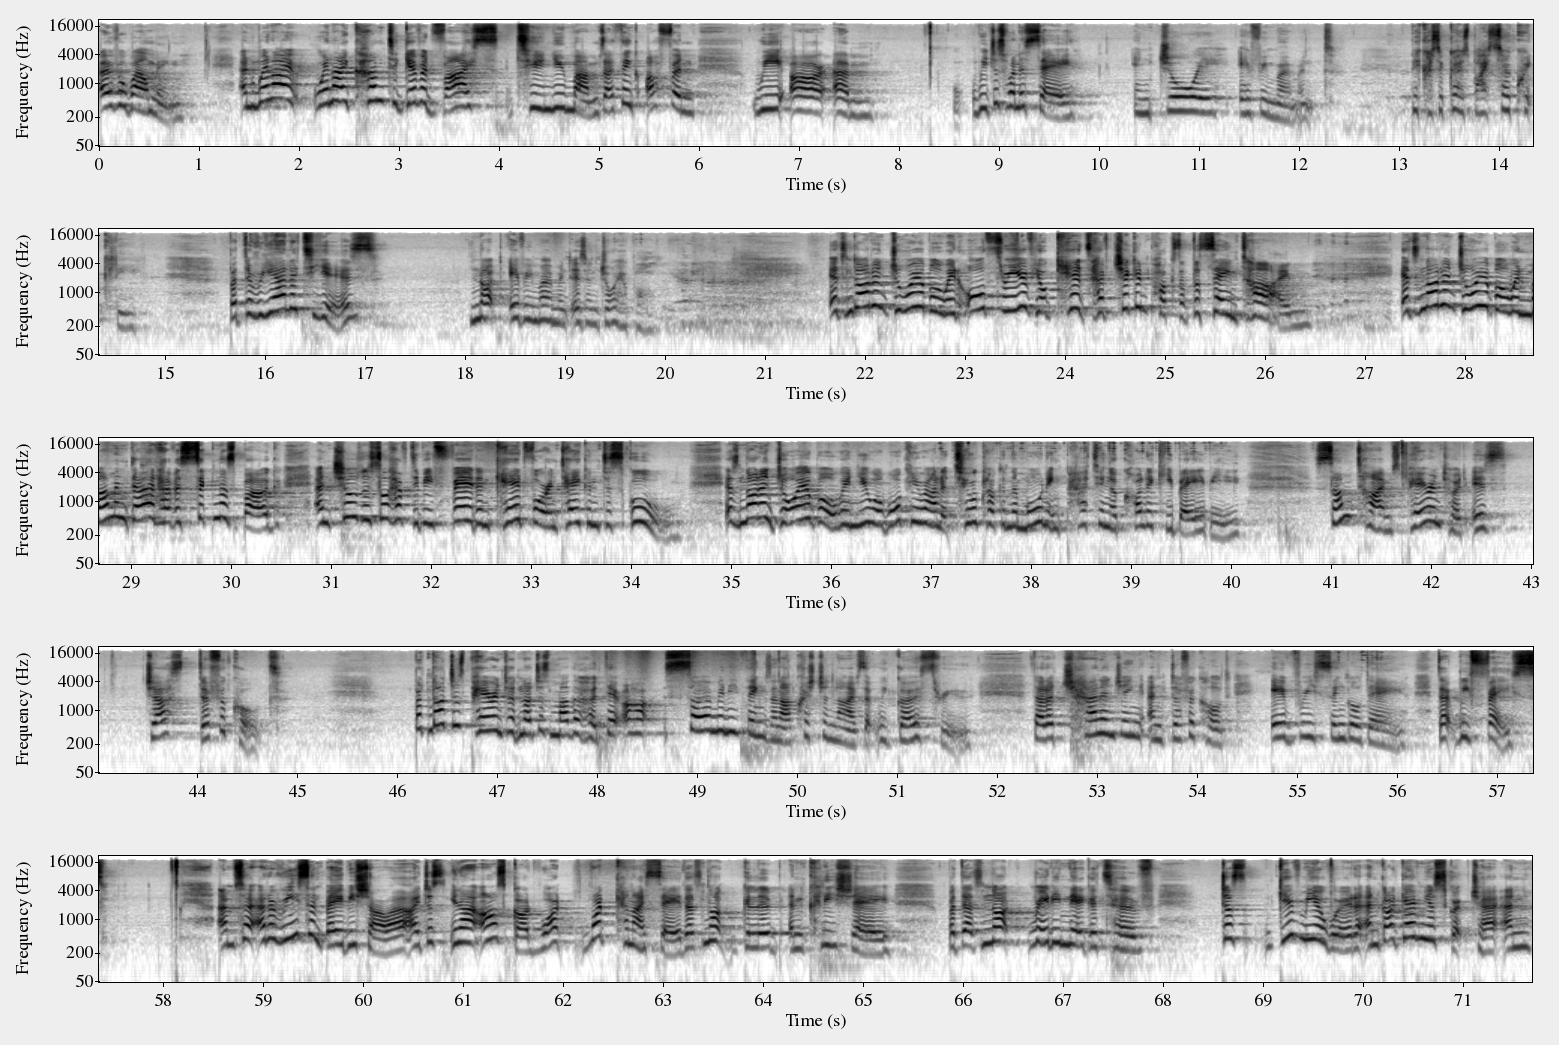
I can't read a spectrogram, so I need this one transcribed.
overwhelming. And when I, when I come to give advice to new mums, I think often we are, um, we just want to say, enjoy every moment because it goes by so quickly. But the reality is, not every moment is enjoyable. It's not enjoyable when all three of your kids have chickenpox at the same time. It's not enjoyable when mum and dad have a sickness bug and children still have to be fed and cared for and taken to school. It's not enjoyable when you are walking around at two o'clock in the morning patting a colicky baby. Sometimes parenthood is just difficult. But not just parenthood, not just motherhood, there are so many things in our Christian lives that we go through that are challenging and difficult every single day that we face. Um, so at a recent baby shower, I just, you know, I asked God, what, what can I say that's not glib and cliche, but that's not really negative? Just give me a word. And God gave me a scripture, and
